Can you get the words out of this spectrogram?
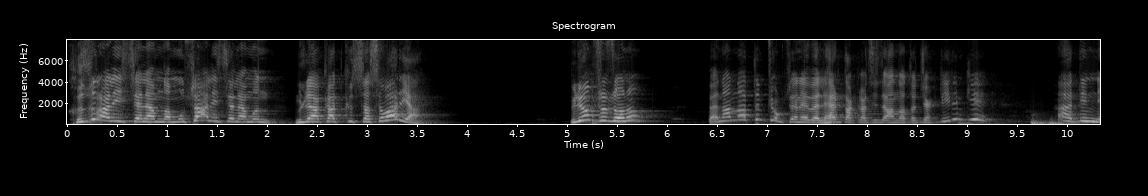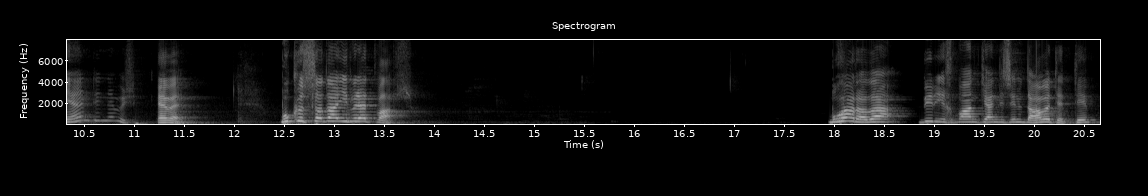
Hızır Aleyhisselam'la Musa Aleyhisselam'ın mülakat kıssası var ya. Biliyor musunuz onu? Ben anlattım çok sene evvel. Her dakika size anlatacak değilim ki. Ha dinleyen dinlemiş. Evet. Bu kıssada ibret var. Buhara'da bir ihvan kendisini davet etti.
